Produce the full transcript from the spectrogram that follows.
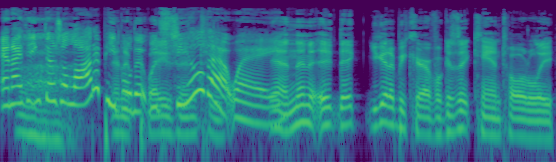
And I think there's a lot of people that would feel into- that way. Yeah, and then it, it you got to be careful because it can totally.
